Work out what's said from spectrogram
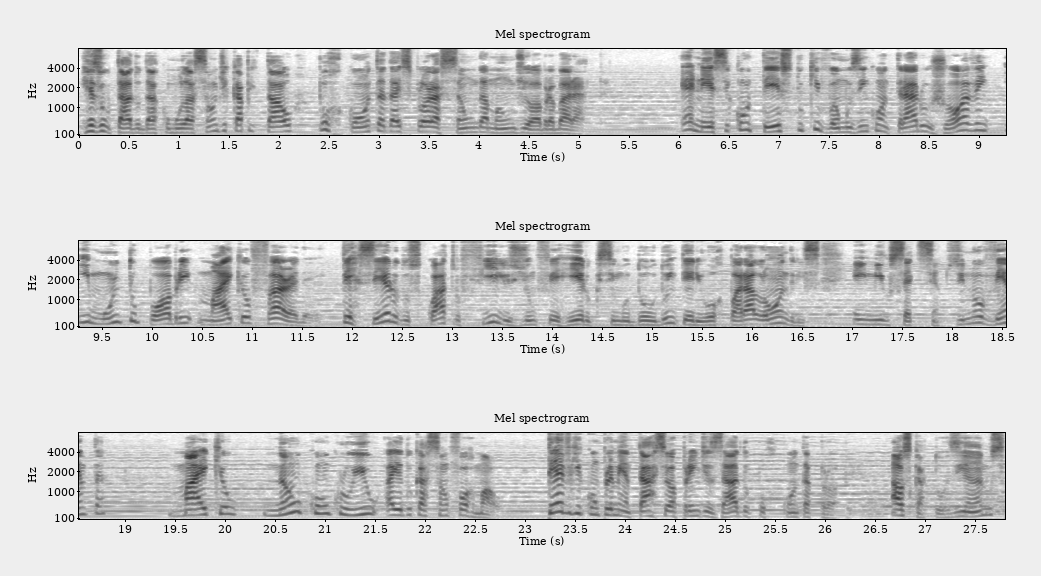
resultado da acumulação de capital por conta da exploração da mão de obra barata. É nesse contexto que vamos encontrar o jovem e muito pobre Michael Faraday, terceiro dos quatro filhos de um ferreiro que se mudou do interior para Londres em 1790. Michael não concluiu a educação formal teve que complementar seu aprendizado por conta própria. Aos 14 anos,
